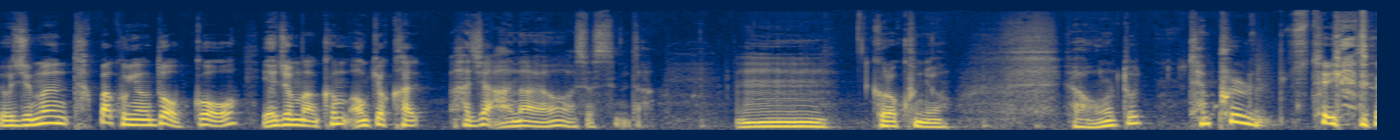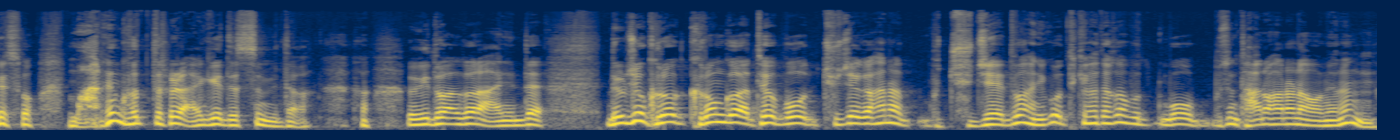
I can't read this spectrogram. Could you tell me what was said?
요즘은 탁박 공양도 없고 예전만큼 엄격하지 않아요. 왔었습니다. 음, 그렇군요. 야, 오늘 또 템플 스테이에 대해서 많은 것들을 알게 됐습니다. 의도한 건 아닌데 늘 좀 그런 그런 것 같아요. 뭐 주제가 하나 뭐 주제도 아니고 어떻게 하다가 뭐, 뭐, 무슨 단어 하나 나오면은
